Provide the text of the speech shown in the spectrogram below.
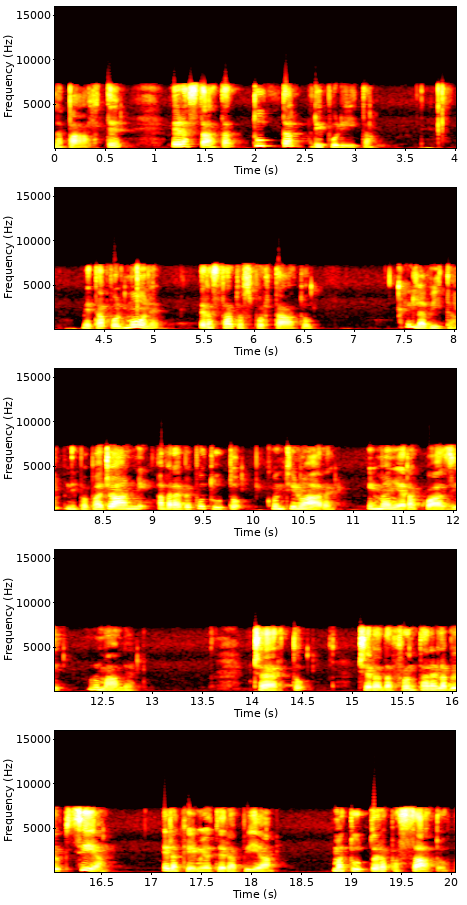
la parte era stata tutta ripulita. Metà polmone era stato asportato e la vita di papà Gianni avrebbe potuto continuare in maniera quasi normale. Certo, c'era da affrontare la biopsia e la chemioterapia, ma tutto era passato,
